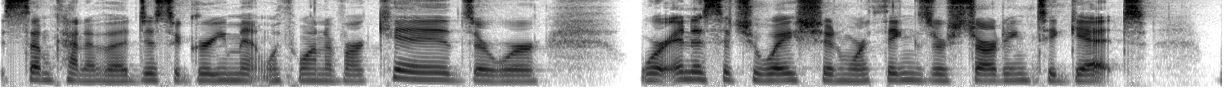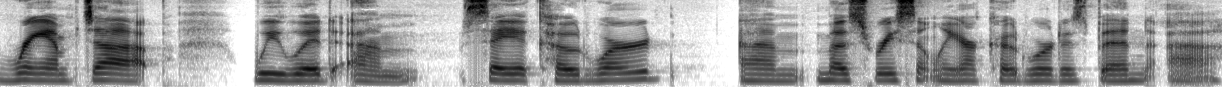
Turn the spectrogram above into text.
some kind of a disagreement with one of our kids or we're we're in a situation where things are starting to get ramped up we would um, say a code word um, most recently, our code word has been, uh,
